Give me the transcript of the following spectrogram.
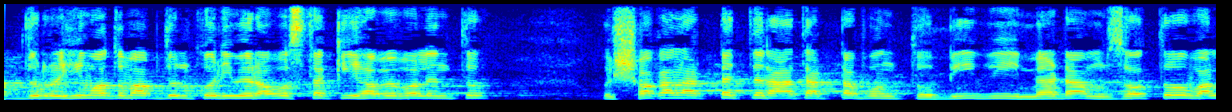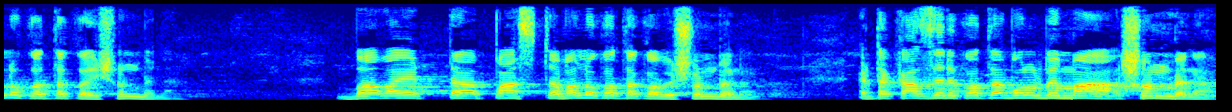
আব্দুর রহিম অথবা আব্দুল করিমের অবস্থা কি হবে বলেন তো? ওই সকাল আটটাতে রাত আটটা পর্যন্ত বিবি, ম্যাডাম যত ভালো কথা কয় শুনবে না। বাবা একটা পাঁচটা ভালো কথা কবে শুনবে না। একটা কাজের কথা বলবে মা, শুনবে না।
